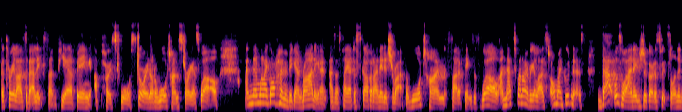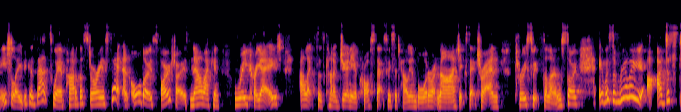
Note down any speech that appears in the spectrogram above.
the Three Lives of Alix St. Pierre being a post-war story, not a wartime story as well. And then when I got home and began writing it, as I say, I discovered I needed to write the wartime side of things as well. And that's when I realized, oh my goodness, that was why I needed to go to Switzerland and Italy, because that's where part of the story is set. And all those photos, now I can recreate Alix's kind of journey across that Swiss Italian border at night, etc., and through Switzerland. So it was a really, I just,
